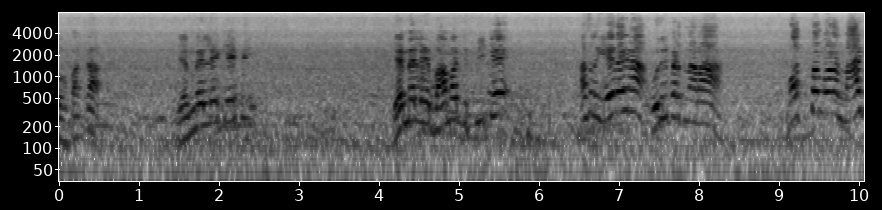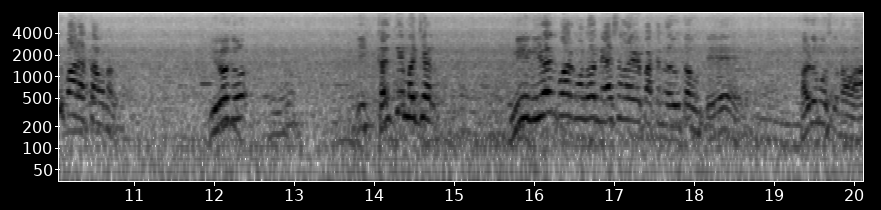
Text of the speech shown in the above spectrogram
ఒక పక్క ఎమ్మెల్యే కేపీ ఎమ్మెల్యే బామర్ది పీకే అసలు ఏదైనా వదిలిపెడుతున్నారా? మొత్తం కూడా నాకి పారేస్తా ఉన్నారు. ఈరోజు ఈ కల్తీ మద్యాలు మీ నియోజకవర్గంలో నేషనల్ హైవే పక్కన జరుగుతూ ఉంటే కళ్ళు మూసుకున్నావా?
